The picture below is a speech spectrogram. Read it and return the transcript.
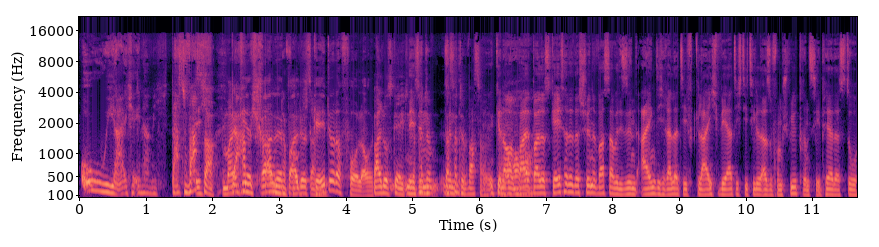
oh ja, ich erinnere mich. Das Wasser. Da habe ich staunend gerade davor Baldur's gestanden. Gate oder Fallout? Baldur's Gate. Nee, das hatte, sind- das sind- hatte Wasser. Genau, Oh. Bal- Baldur's Gate hatte das schöne Wasser, aber die sind eigentlich relativ gleichwertig, die Titel, also vom Spielprinzip her, dass du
